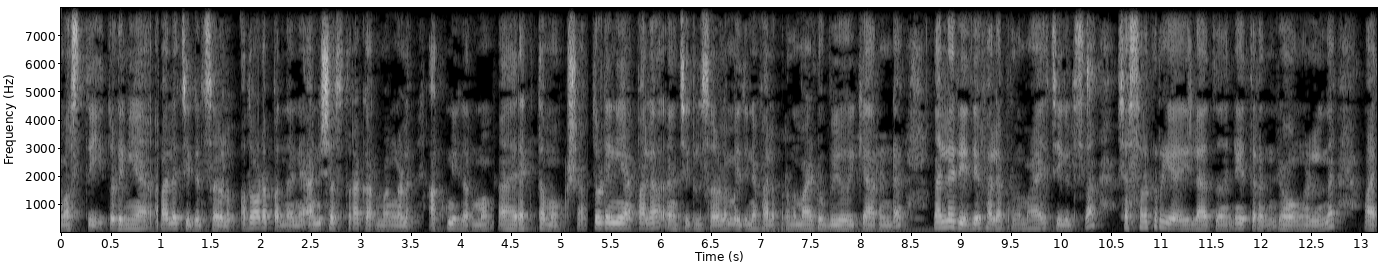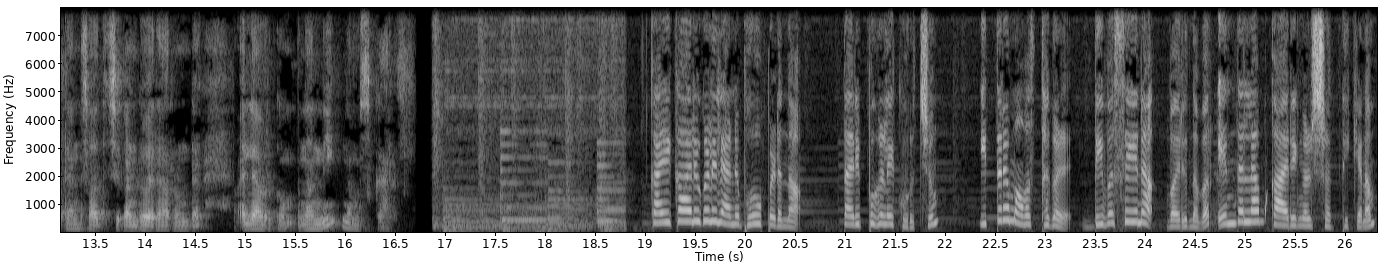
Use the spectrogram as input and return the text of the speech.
വസ്തി തുടങ്ങിയ പല ചികിത്സകളും അതോടൊപ്പം തന്നെ അനുശസ്ത്ര കർമ്മങ്ങൾ അഗ്നികർമ്മം രക്തമോക്ഷം തുടങ്ങിയ പല ചികിത്സകളും ഇതിനെ ഫലപ്രദമായിട്ട് ഉപയോഗിക്കാറുണ്ട്. നല്ല രീതിയിൽ ഫലപ്രദമായ ചികിത്സ ശസ്ത്രക്രിയ ഇല്ലാതെ തന്നെ ഇത്തരം രോഗങ്ങളിൽ നിന്ന് മാറ്റാൻ സാധിച്ച് കണ്ടുവരാറുണ്ട്. എല്ലാവർക്കും നന്ദി നമസ്കാരം. കൈകാലുകളിൽ അനുഭവപ്പെടുന്ന തരിപ്പുകളെക്കുറിച്ചും ഇത്തരം അവസ്ഥകൾ ദിവസേന വരുന്നവർ എന്തെല്ലാം കാര്യങ്ങൾ ശ്രദ്ധിക്കണം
